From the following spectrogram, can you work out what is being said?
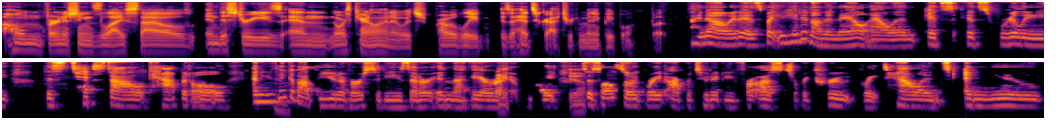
home furnishings lifestyle industries and North Carolina, which probably is a head scratcher to many people. But I know it is, but you hit it on the nail, Alan. It's it's really this textile capital. And you think mm-hmm. about the universities that are in that area, right? right? Yeah. So it's also a great opportunity for us to recruit great talent and new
